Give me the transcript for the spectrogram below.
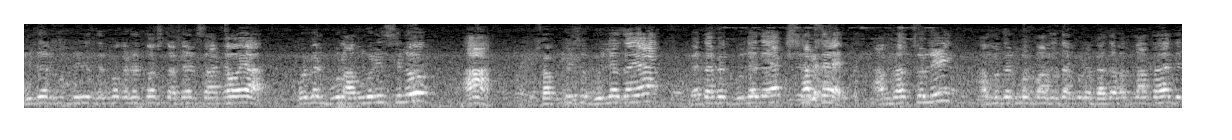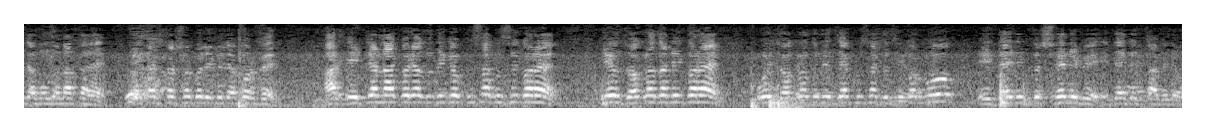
নিজের নিজেদের পকেটে দশটা টের চা খাওয়াইয়া করবেন ভুল আঙ্গুরি ছিল। আহ, সবকিছু ভুলে যায় ভেদাভেদ ভুলে যায় একসাথে আমরা চলি। আমাদের মাঝে তার কোনো ভেদাভেদ না থাকে, দ্বিধাদ্বন্দ্ব না থাকে। এই কাজটা সকলে মিলে করবেন। আর এটা না করে যদি কেউ খুশাখুশি করেন কেউ ঝগড়াঝাটি করেন ওই ঝগড়া তুলে যে খুশাখুশি করব, এই দায়িত্ব সে নেবে, এই দায়িত্ব আমি নেব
